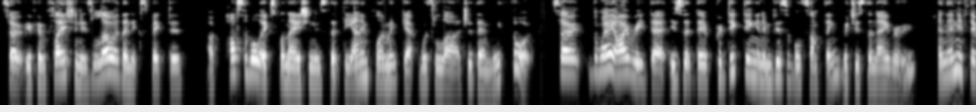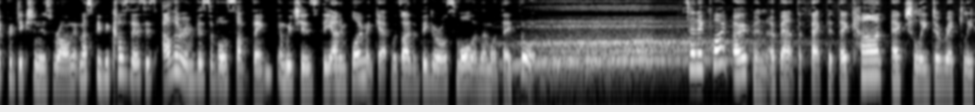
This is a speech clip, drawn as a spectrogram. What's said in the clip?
So if inflation is lower than expected, a possible explanation is that the unemployment gap was larger than we thought. So the way I read that is that they're predicting an invisible something, which is the NAIRU, and then if their prediction is wrong, it must be because there's this other invisible something, which is the unemployment gap was either bigger or smaller than what they thought. So they're quite open about the fact that they can't actually directly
